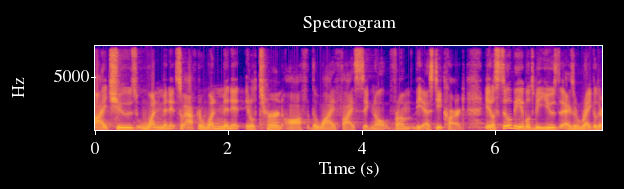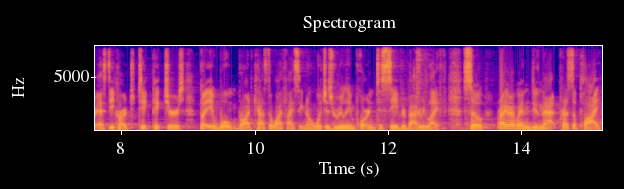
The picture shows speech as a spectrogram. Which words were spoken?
I choose one minute. So after one minute, it'll turn off the Wi-Fi signal from the SD card. It'll still be able to be used as a regular SD card to take pictures, but it won't broadcast the Wi-Fi signal, which is really important to save your battery life. So right away, I'm doing that, press apply.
